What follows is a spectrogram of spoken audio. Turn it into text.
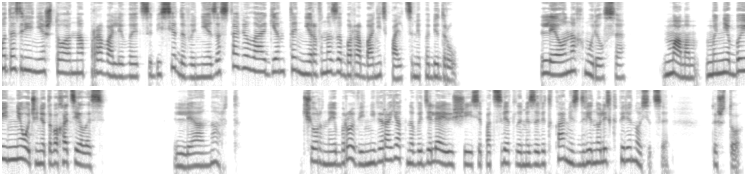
Подозрение, что она проваливает собеседование, заставило агента нервно забарабанить пальцами по бедру. Лео нахмурился. «Мама, мне бы не очень этого хотелось». «Леонард». Черные брови, невероятно выделяющиеся под светлыми завитками, сдвинулись к переносице. «Ты что,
